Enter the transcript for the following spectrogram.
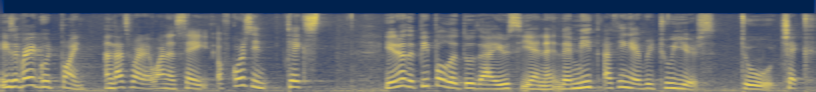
It's a very good point, and that's what I want to say. Of course, it takes, you know, the people that do the IUCN, eh, they meet, I think, every two years to check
